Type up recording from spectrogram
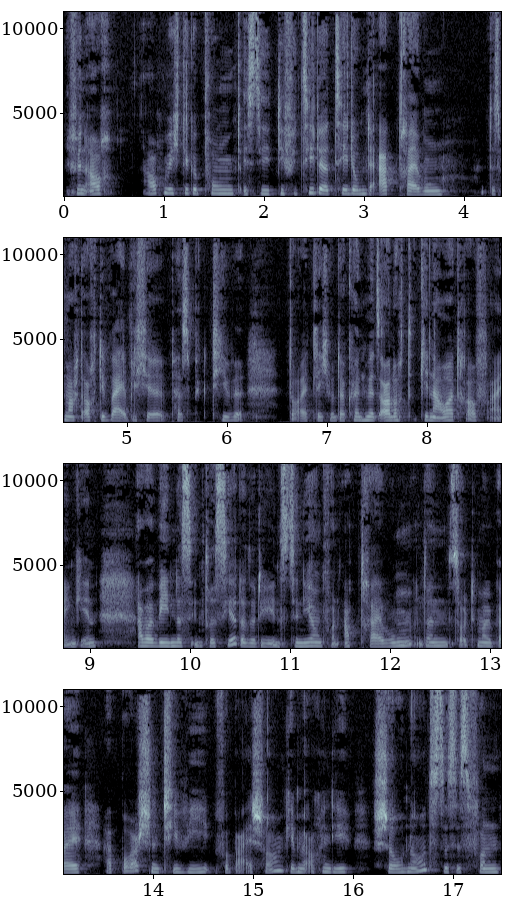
ich finde auch, auch ein wichtiger Punkt ist die diffizile Erzählung der Abtreibung das macht auch die weibliche Perspektive deutlich. Und da könnten wir jetzt auch noch genauer drauf eingehen. Aber wen das interessiert, also die Inszenierung von Abtreibung, dann sollte mal bei Abortion TV vorbeischauen. Gehen wir auch in die Show Notes. Das ist von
